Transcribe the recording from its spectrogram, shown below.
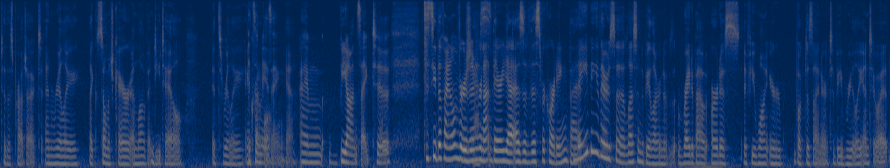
to this project and really like so much care and love and detail. It's really incredible. It's amazing. Yeah. I'm beyond psyched to to see the final version. We're not there yet as of this recording, but Maybe there's a lesson to be learned of write about artists if you want your book designer to be really into it.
